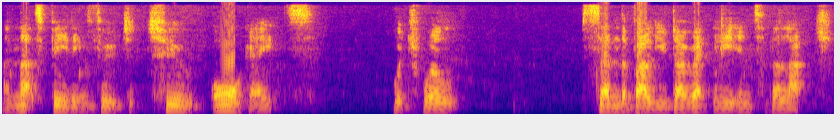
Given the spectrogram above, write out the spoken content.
and that's feeding through to two OR gates which will send the value directly into the latch.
